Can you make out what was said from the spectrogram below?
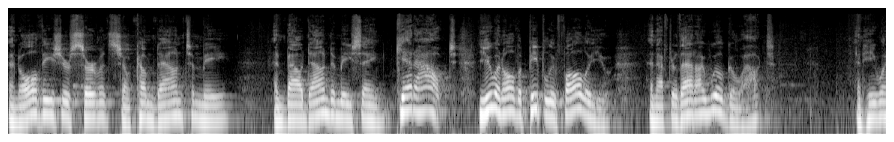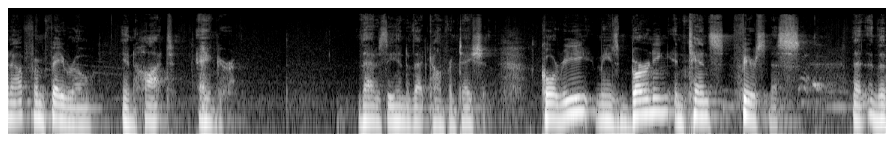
And all these your servants shall come down to me and bow down to me, saying, Get out, you and all the people who follow you. And after that I will go out. And he went out from Pharaoh in hot anger. That is the end of that confrontation. Kori means burning, intense fierceness. And the,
